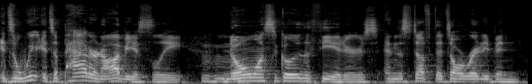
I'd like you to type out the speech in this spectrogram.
It's a weird. It's a pattern. Obviously, Mm-hmm. no one wants to go to the theaters, and the stuff that's already been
